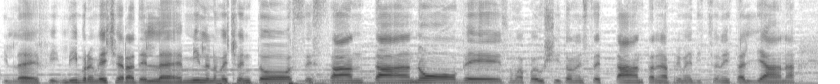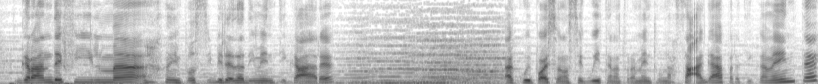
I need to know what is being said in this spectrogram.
il, il libro invece era del 1969, insomma poi è uscito nel 70 nella prima edizione italiana grande film impossibile da dimenticare, a cui poi sono seguite naturalmente una saga praticamente,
